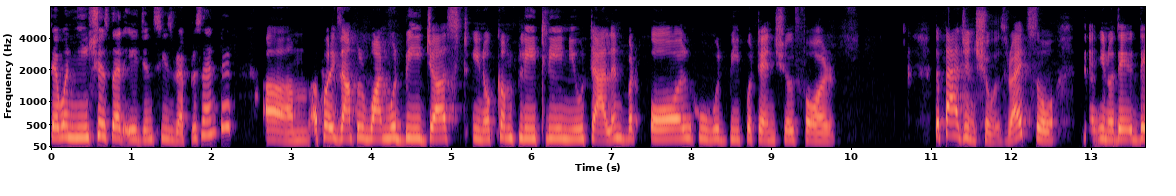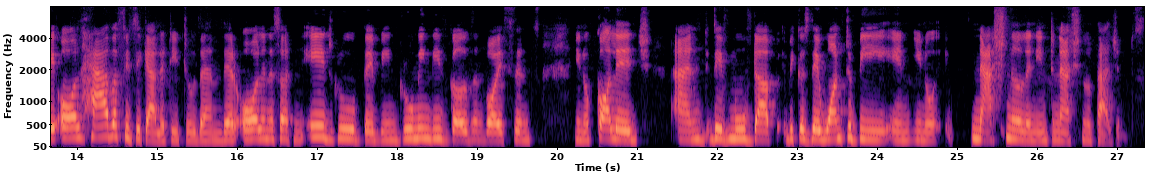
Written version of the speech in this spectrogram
there were niches that agencies represented um, for example, one would be just you know completely new talent, but all who would be potential for the pageant shows, right? So you know they they all have a physicality to them. They're all in a certain age group. They've been grooming these girls and boys since you know college, and they've moved up because they want to be in you know national and international pageants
